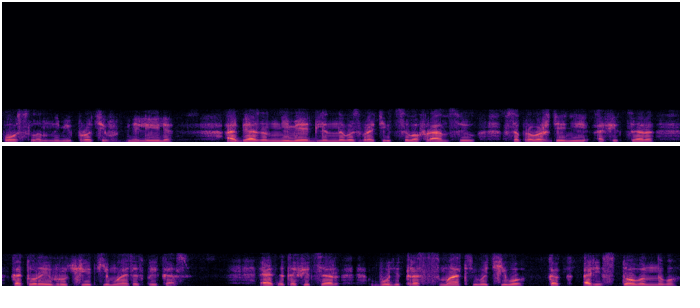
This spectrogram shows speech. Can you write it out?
посланными против Белиля, обязан немедленно возвратиться во Францию в сопровождении офицера, который вручит ему этот приказ. Этот офицер будет рассматривать его как арестованного,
